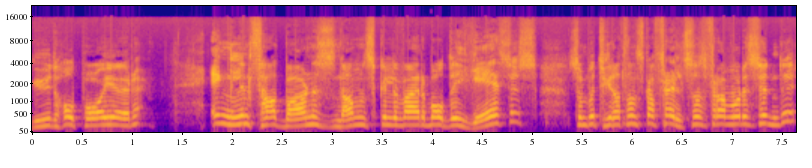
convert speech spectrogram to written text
Gud holdt på å gjøre. Engelen sa at barnets navn skulle være både Jesus, som betyr at han skal frelse oss fra våre synder,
